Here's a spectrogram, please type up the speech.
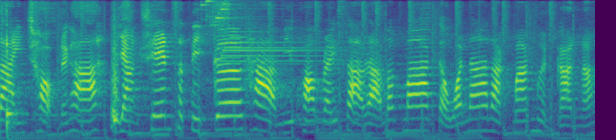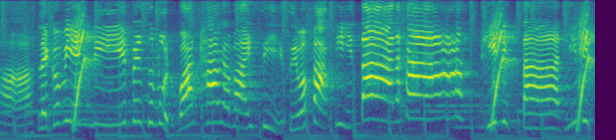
Line Shop นะคะ อย่างเช่นสติกเกอร์ค่ะ มีความไร้สาระมากๆ แต่ว่าน่ารักมากเหมือนกันนะคะ แล้วก็มีอันนี้เป็นสมุดวาดภาพระบายสีซื้อมาฝากพีตานะคะที่ปิดตาที่ปิด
